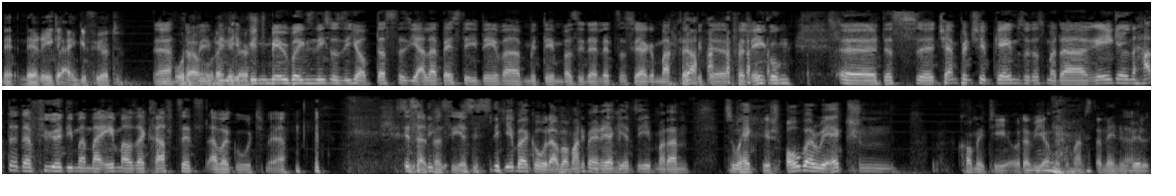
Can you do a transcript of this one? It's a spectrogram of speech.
eine, eine Regel eingeführt. Ja, oder, bin, oder gelöscht. bin mir übrigens nicht so sicher, ob das die allerbeste Idee war mit dem, was sie da letztes Jahr gemacht hat, Ja. mit der Verlegung äh, des äh, Championship Games, so dass man da Regeln hatte dafür, die man mal eben außer Kraft setzt, aber gut, ja. Es ist halt nicht, passiert. Es ist nicht immer gut, aber manchmal reagiert es eben dann zu hektisch. Overreaction Committee oder wie auch immer man es dann nennen will.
